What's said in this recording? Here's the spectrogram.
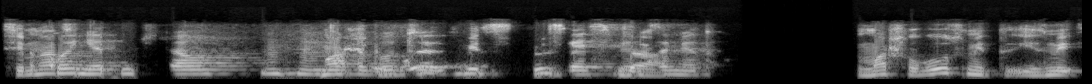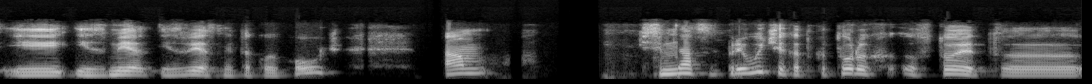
17... Такой нет, не читала. Угу, Маршал Голдсмит, я себе да. заметку. Маршал Голдсмит, известный такой коуч, там 17 привычек, от которых стоит э,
